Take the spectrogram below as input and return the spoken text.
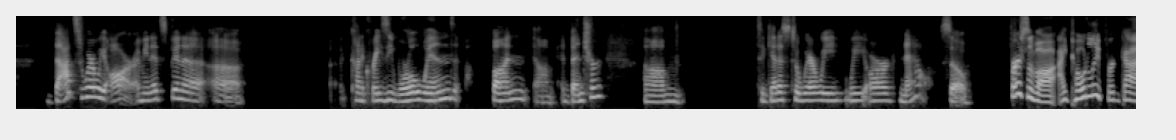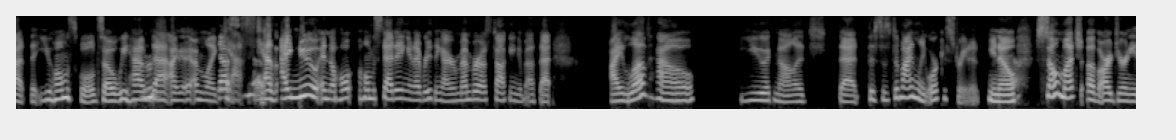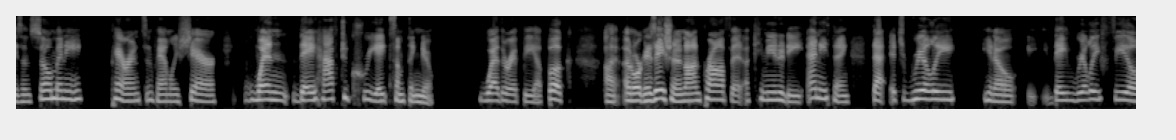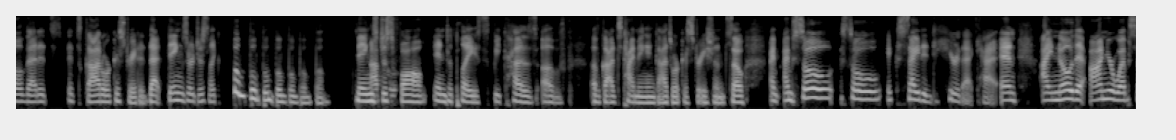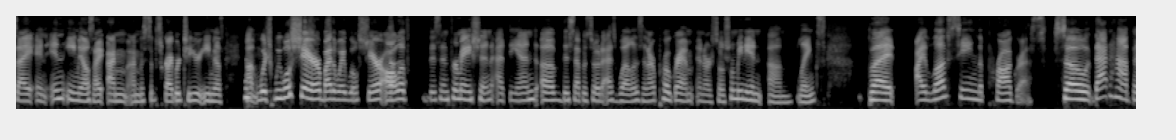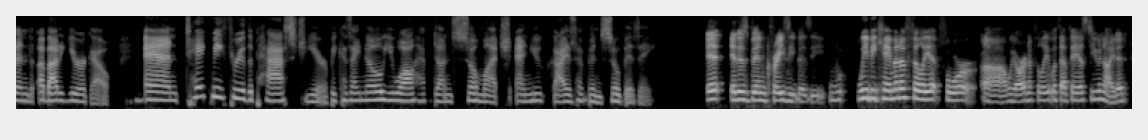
that's where we are. I mean, it's been a, a kind of crazy whirlwind, fun um, adventure. Um, to get us to where we we are now. So First of all, I totally forgot that you homeschooled. So we have mm-hmm. that. I, am like, yes yes, yes, yes, I knew in the whole homesteading and everything. I remember us talking about that. I love how you acknowledge that this is divinely orchestrated. You know, yeah. so much of our journeys and so many parents and families share when they have to create something new whether it be a book, uh, an organization, a nonprofit, a community, anything that it's really, you know, they really feel that it's it's God orchestrated. That things are just like boom, boom, boom, boom, boom, boom, boom. Things Absolutely. just fall into place because of of God's timing and God's orchestration. So I'm I'm so so excited to hear that, Kat. And I know that on your website and in emails, I, I'm I'm a subscriber to your emails, um, which we will share. By the way, we'll share all of this information at the end of this episode, as well as in our program and our social media um, links. But I love seeing the progress. So that happened about a year ago. And take me through the past year because I know you all have done so much and you guys have been so busy. It it has been crazy busy. We became an affiliate for uh we are an affiliate with FASD United.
